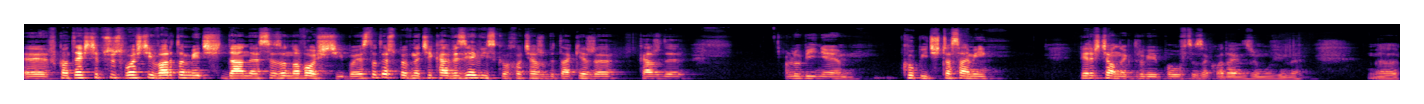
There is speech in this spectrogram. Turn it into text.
E, w kontekście przyszłości warto mieć dane sezonowości, bo jest to też pewne ciekawe zjawisko, chociażby takie, że każdy lubi nie wiem, kupić czasami pierścionek drugiej połówce, zakładając, że mówimy e,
